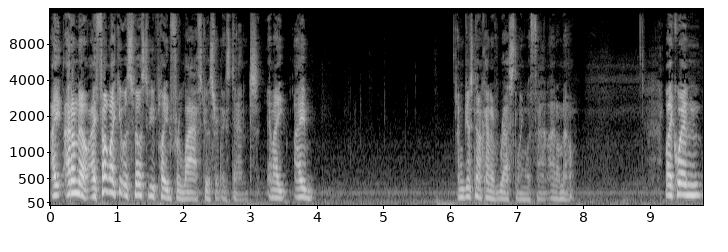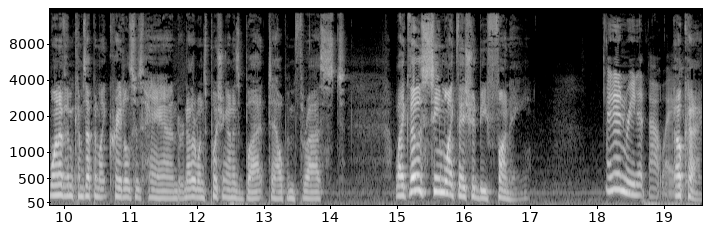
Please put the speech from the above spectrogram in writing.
I, I don't know. I felt like it was supposed to be played for laughs to a certain extent, and I I I'm just now kind of wrestling with that. I don't know. Like when one of them comes up and like cradles his hand, or another one's pushing on his butt to help him thrust. Like those seem like they should be funny. I didn't read it that way. Okay.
